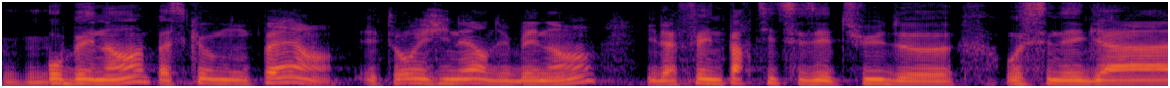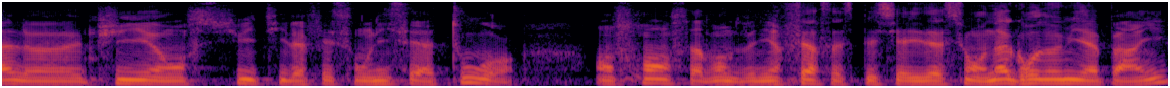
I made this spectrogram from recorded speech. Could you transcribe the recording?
mhm. au Bénin parce que mon père est originaire du Bénin. Il a fait une partie de ses études euh, au Sénégal, euh, puis ensuite il a fait son lycée à Tours en France avant de venir faire sa spécialisation en agronomie à Paris.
